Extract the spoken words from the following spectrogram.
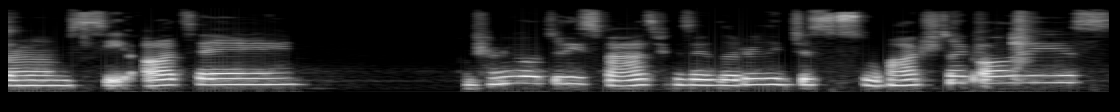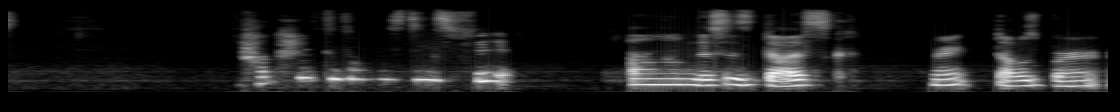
from Ciate. I'm trying to go through these fast because I literally just swatched like all of these. How the heck did all these things fit? Um, this is dusk, right? That was burnt.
